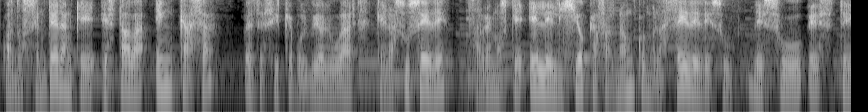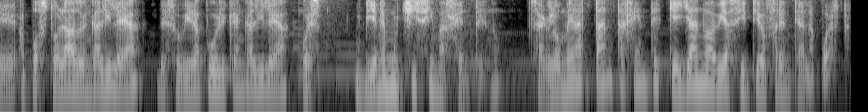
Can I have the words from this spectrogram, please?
Cuando se enteran que estaba en casa, es decir, que volvió al lugar que era su sede, sabemos que él eligió Cafarnaúm como la sede de su, de su este, apostolado en Galilea, de su vida pública en Galilea, pues viene muchísima gente, ¿no? Se aglomera tanta gente que ya no había sitio frente a la puerta.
